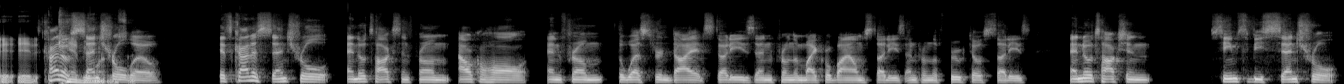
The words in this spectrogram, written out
It, it kind of central though. It's kind of central endotoxin from alcohol and from the Western diet studies and from the microbiome studies and from the fructose studies. Endotoxin seems to be central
